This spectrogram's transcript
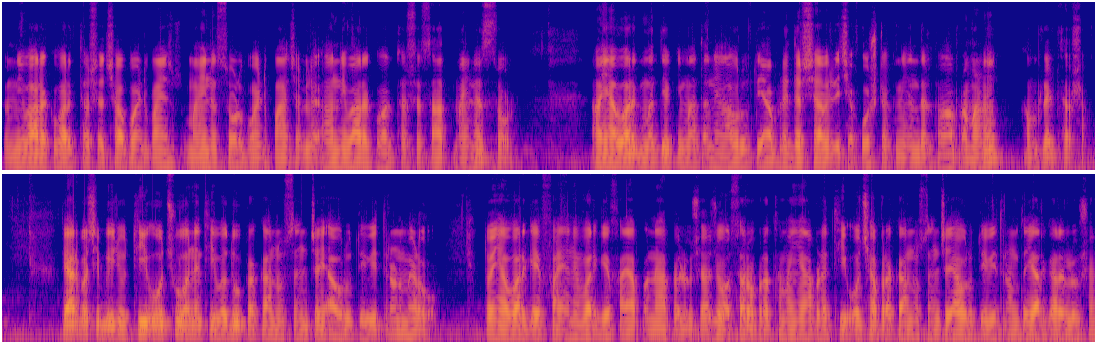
તો નિવારક વર્ગ થશે છ પોઈન્ટ પાંચ માઇનસ સોળ પોઈન્ટ પાંચ એટલે અનિવારક વર્ગ થશે સાત માઇનસ સોળ. અહીંયા વર્ગ મધ્ય કિંમત અને આવૃત્તિ આપણે દર્શાવેલી છે કોષ્ટકની અંદર, તો આ પ્રમાણે કમ્પ્લીટ થશે. ત્યાર પછી બીજું, થી ઓછું અને થી વધુ પ્રકારનું સંચય આવૃત્તિ વિતરણ મેળવો. તો અહીંયા વર્ગ એફઆઈ અને વર્ગ એફઆઈ આપણને આપેલું છે. જો સર્વપ્રથમ અહીંયા આપણે થી ઓછા પ્રકારનું સંચય આવૃત્તિ વિતરણ તૈયાર કરેલું છે.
